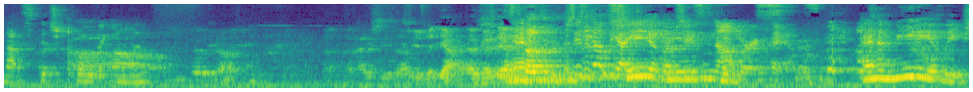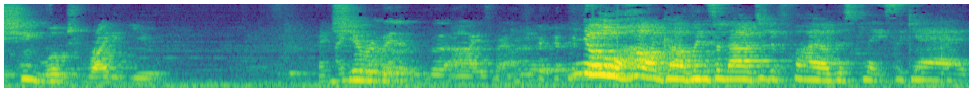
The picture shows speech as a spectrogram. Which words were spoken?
not a stitch of clothing on. Yeah, I was And- She's got the She idea though is she's not wearing pants. And immediately she looks right at you. And I she give her the, the eyes back. No hobgoblin is allowed to defile this place again.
